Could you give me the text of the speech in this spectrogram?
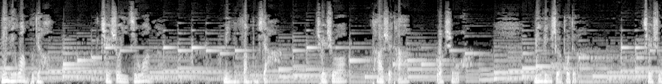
明明忘不掉，却说已经忘了；明明放不下，却说他是他，我是我。明明舍不得，却说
